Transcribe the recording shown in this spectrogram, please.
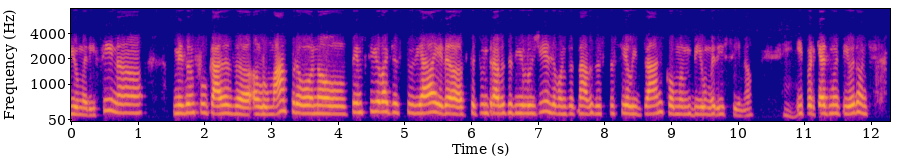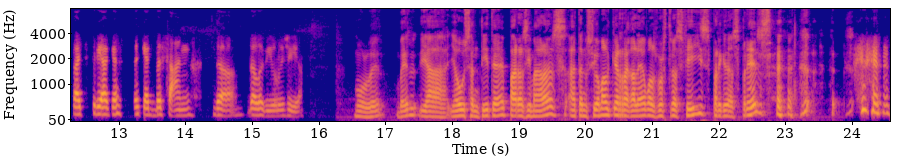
biomedicina, més enfocades a, a l'humà, però en el temps que jo vaig estudiar era que tu entraves a biologia i llavors et anaves especialitzant com en biomedicina. Mm -hmm. I per aquest motiu doncs, vaig triar aquest, aquest vessant de, de la biologia. Molt bé. Bé, ja, ja heu sentit, eh? Pares i mares, atenció amb el que regaleu als vostres fills, perquè després... Exacte.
